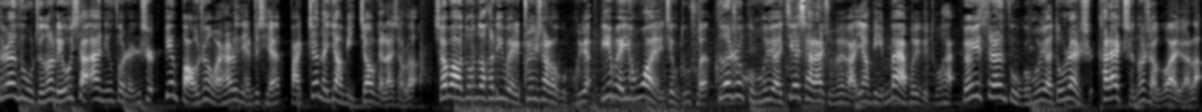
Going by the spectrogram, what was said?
四人组只能留下安宁做人质，并保证晚上六点之前把真的样币交给蓝小乐。小宝、东东和李伟追上了古鹏月，李伟用望远镜读唇，得知古鹏月接下来准备把样币卖回给涂海。由于四人组古鹏月都认识，看来只能找个外援了。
